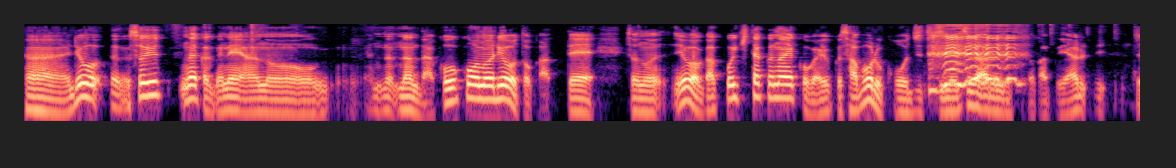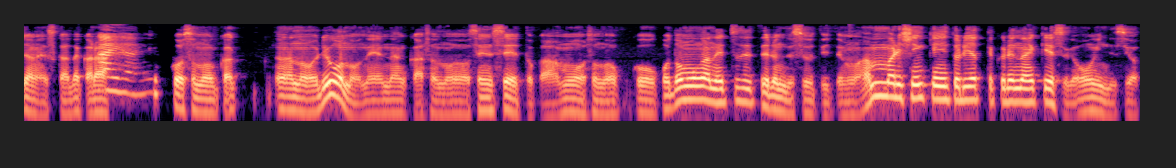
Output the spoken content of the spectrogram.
はい、寮、そういう、なんかね、あの、ななんだ、高校の寮とかって、その、要は学校行きたくない子がよくサボる口実、熱があるんですとかってやるじゃないですか。だから、はいはい、結構その、学あの、寮のね、なんかその先生とかも、その、こう、子供が熱出てるんですって言っても、あんまり真剣に取り合ってくれないケースが多いんですよ。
